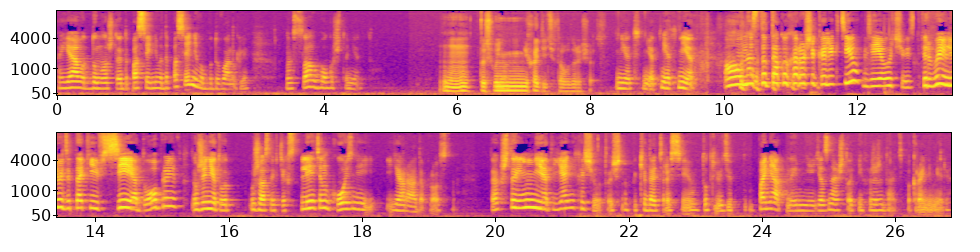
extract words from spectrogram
А я вот думала, что я до последнего, до последнего буду в Англии. Но слава богу, что нет. Mm-hmm. То есть вы не хотите туда возвращаться? Нет, нет, нет, нет. А у нас тут такой хороший коллектив, где я учусь. Впервые люди такие все добрые. Уже нет вот ужасных тех сплетен, козней. Я рада просто. Так что нет, я не хочу точно покидать Россию. Тут люди понятные мне, я знаю, что от них ожидать, по крайней мере.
